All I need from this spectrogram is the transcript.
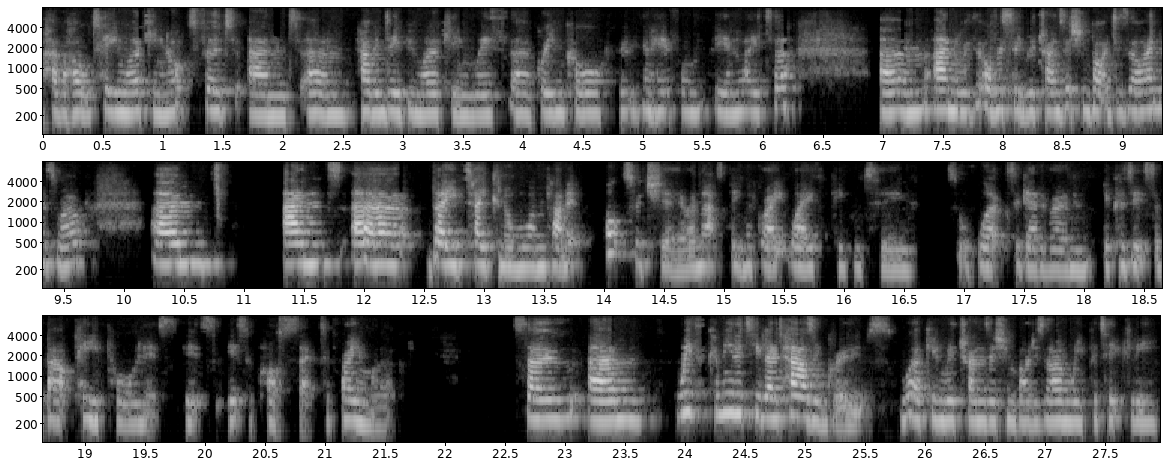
Have a whole team working in Oxford and um, have indeed been working with uh, Green Core, who we can hear from Ian later, um, and with obviously with Transition by Design as well. Um, and uh, they've taken on One Planet Oxfordshire, and that's been a great way for people to sort of work together and because it's about people and it's it's it's a cross sector framework. So um, with community-led housing groups, working with Transition by Design, we particularly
